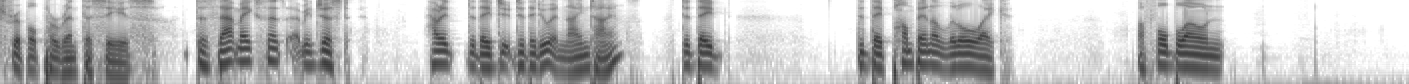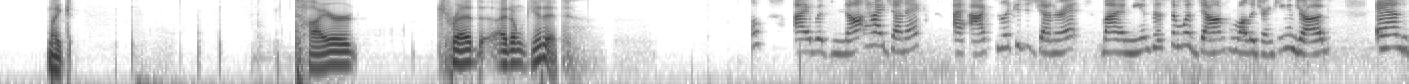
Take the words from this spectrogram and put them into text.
triple parentheses. Does that make sense? I mean, just How many did they do? Did they do it nine times? Did they? Did they pump in a little like a full blown like tire tread? I don't get it. I was not hygienic. I acted like a degenerate. My immune system was down from all the drinking and drugs. And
